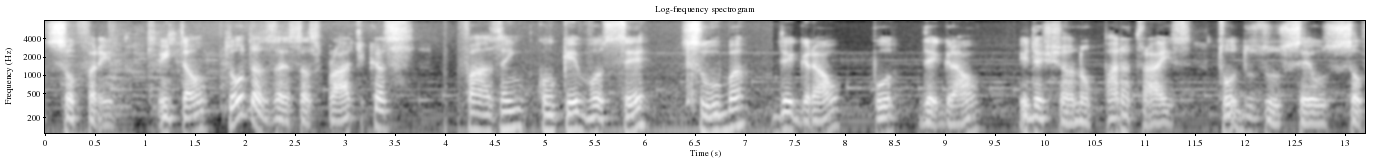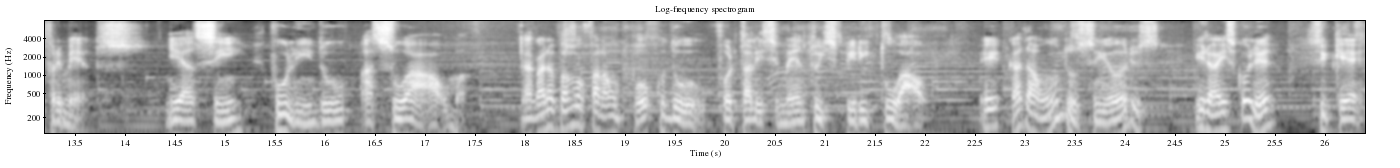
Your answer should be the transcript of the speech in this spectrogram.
sofrendo. Então, todas essas práticas fazem com que você suba degrau por degrau e deixando para trás todos os seus sofrimentos e assim pulindo a sua alma. Agora vamos falar um pouco do fortalecimento espiritual. E cada um dos senhores irá escolher se quer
